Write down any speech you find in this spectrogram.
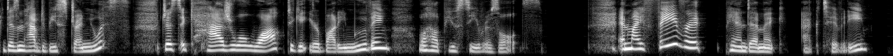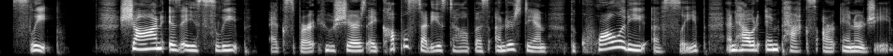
It doesn't have to be strenuous. Just a casual walk to get your body moving will help you see results. And my favorite pandemic activity sleep. Shawn is a sleep expert who shares a couple studies to help us understand the quality of sleep and how it impacts our energy.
